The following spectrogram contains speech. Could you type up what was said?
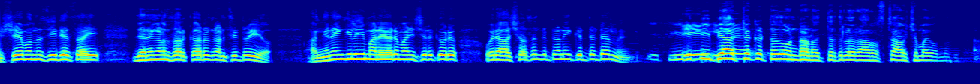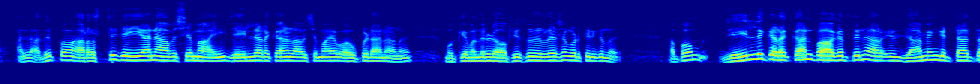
വിഷയം ഒന്ന് സീരിയസ് ആയി ജനങ്ങളും സർക്കാരും കൺസിഡർ ചെയ്യോ? അങ്ങനെയെങ്കിൽ ഈ മലയോര മനുഷ്യർക്ക് ഒരു ഒരു ആശ്വാസം കിട്ടുകയാണെങ്കിൽ കിട്ടട്ടെ എന്ന് ആക്ട് കിട്ടത് കൊണ്ടാണോ ഇത്തരത്തിലൊരു അറസ്റ്റ് ആവശ്യമായി വന്നത്? അല്ല അതിപ്പോൾ അറസ്റ്റ് ചെയ്യാൻ ആവശ്യമായി ജയിലിലടക്കാനുള്ള ആവശ്യമായ വകുപ്പിടാനാണ് മുഖ്യമന്ത്രിയുടെ ഓഫീസ് നിർദ്ദേശം കൊടുത്തിരിക്കുന്നത്. അപ്പം ജയിലിൽ കിടക്കാൻ പാകത്തിന് ജാമ്യം കിട്ടാത്ത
